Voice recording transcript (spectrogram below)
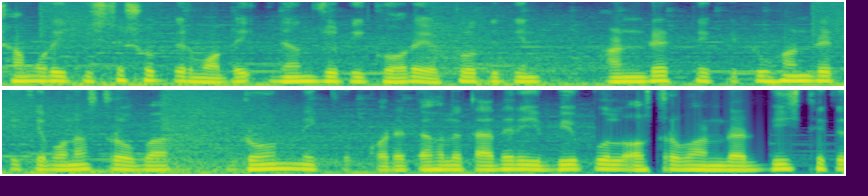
সামরিক বিশ্লেষকদের মতে, ইরান যদি গড়ে প্রতিদিন হান্ড্রেড থেকে টু হান্ড্রেড হান্ড্রেডটি ক্ষেপণাস্ত্র বা ড্রোন নিক্ষেপ করে, তাহলে তাদের এই বিপুল অস্ত্রভাণ্ডার বিশ থেকে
